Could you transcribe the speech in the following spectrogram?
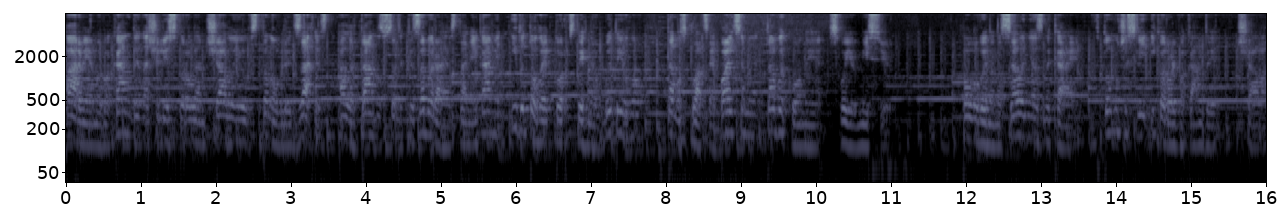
арміями Ваканди на чолі з королем Чалою встановлюють захист, але Танос все-таки забирає останній камінь, і до того як Тор встигне вбити його, Танос клацає пальцями та виконує свою місію. Половина населення зникає, в тому числі і король Ваканди Чала.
